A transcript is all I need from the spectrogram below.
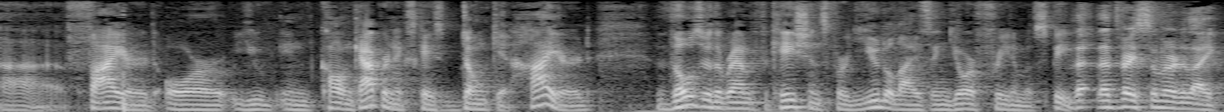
uh, fired, or you, in Colin Kaepernick's case, don't get hired, those are the ramifications for utilizing your freedom of speech. That, that's very similar to like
